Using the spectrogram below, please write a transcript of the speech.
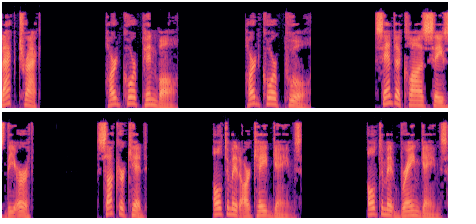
Backtrack. Hardcore Pinball. Hardcore Pool. Santa Claus Saves the Earth. Soccer Kid. Ultimate Arcade Games. Ultimate Brain Games.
